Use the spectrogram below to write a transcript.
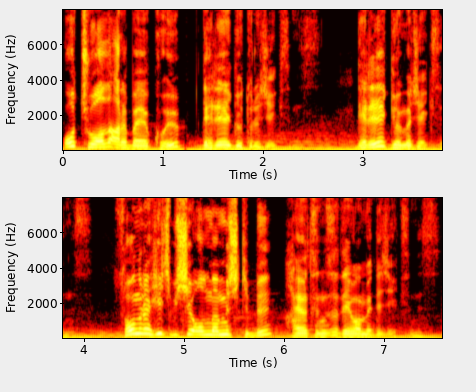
o çuvalı arabaya koyup dereye götüreceksiniz. Dereye gömeceksiniz. Sonra hiçbir şey olmamış gibi hayatınıza devam edeceksiniz.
